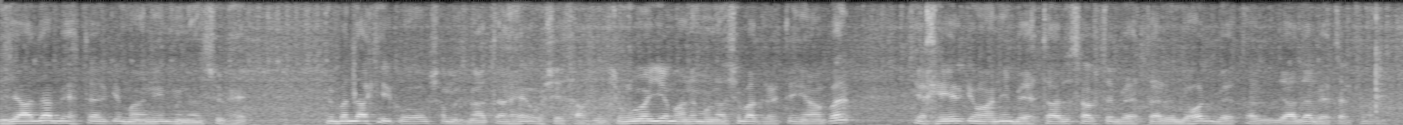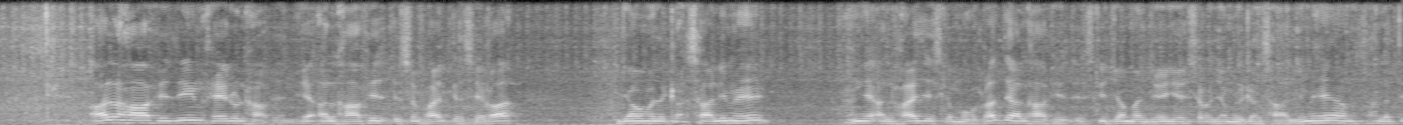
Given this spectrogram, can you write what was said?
زیادہ بہتر کے معنی مناسب ہے۔ جو بنداخیر کو سمجھ میں آتا ہے اسے حساب سے چونکہ وہ یہ معنی مناسبات رکھتے ہیں یہاں پر کہ خیر کے معنی بہتر، سب سے بہتر، بہت بہتر، زیادہ بہتر کے معنی۔ الحافظین خیر الحافظ یہ الحافظ اس فائل کے سگا جمع مذکر سالم ہے۔ یہ الفاظ اس کا مفرت ہے الحافظ اس کی جمع جو ہے، یہ جمع مذکر سالم ہے اور مسالت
